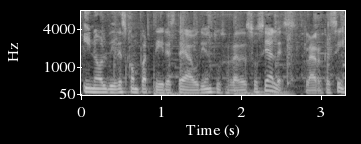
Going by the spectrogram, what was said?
Y no olvides compartir este audio en tus redes sociales. Claro que sí.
